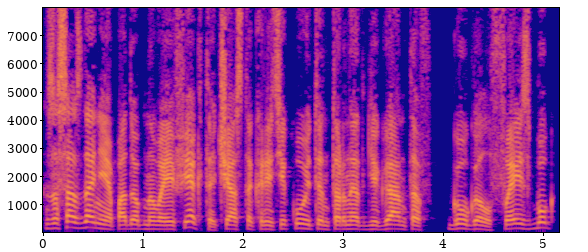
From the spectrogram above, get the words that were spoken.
за создание подобного эффекта часто критикуют интернет-гигантов Google, Facebook,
